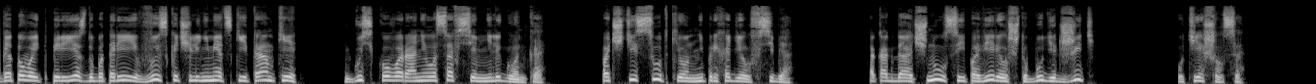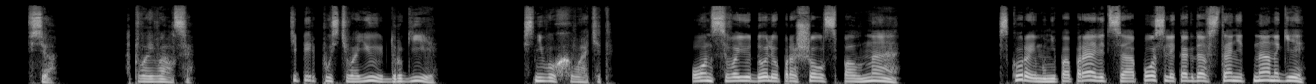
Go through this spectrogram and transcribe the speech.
готовой к переезду батареи, выскочили немецкие танки, Гуськова ранило совсем нелегонько. Почти сутки он не приходил в себя. А когда очнулся и поверил, что будет жить, утешился. Все. Отвоевался. Теперь пусть воюют другие. С него хватит. Он свою долю прошел сполна. Скоро ему не поправится, а после, когда встанет на ноги,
